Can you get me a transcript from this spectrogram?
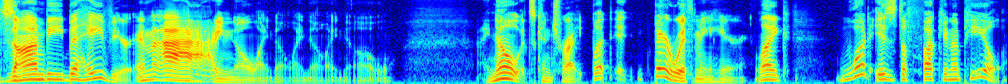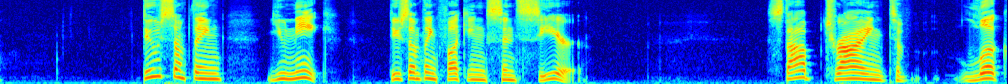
zombie behavior? And ah, I know, I know, I know, I know. I know it's contrite, but it, bear with me here. Like, what is the fucking appeal? Do something unique. Do something fucking sincere. Stop trying to look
